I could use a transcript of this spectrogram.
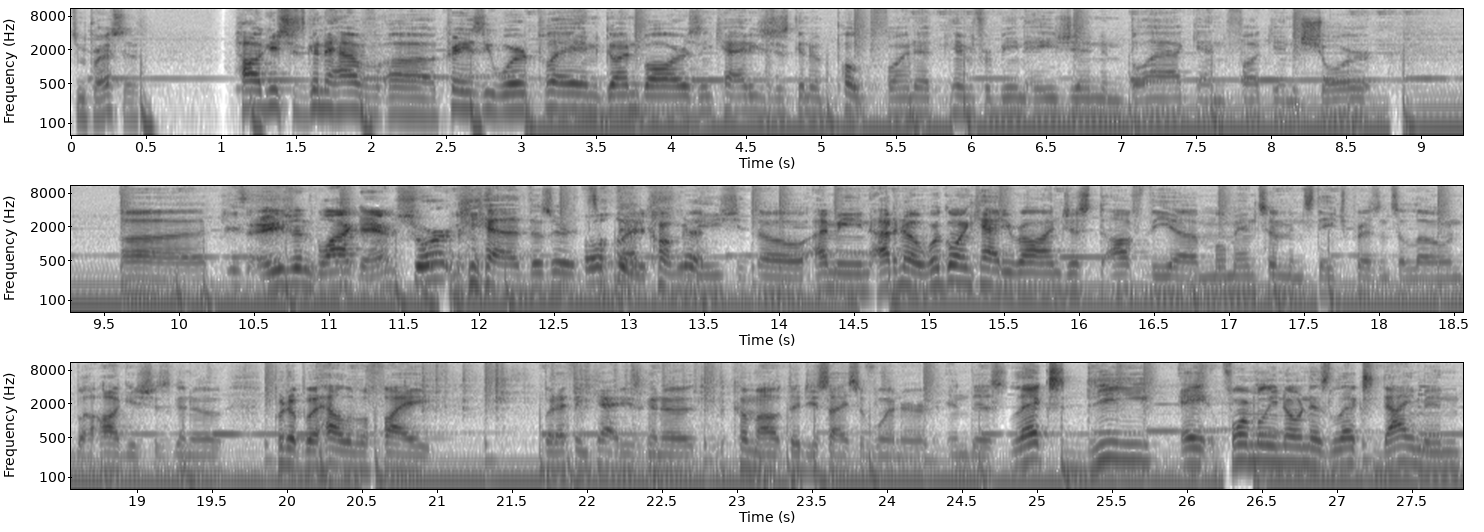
it's impressive. Hogish is gonna have uh, crazy wordplay and gun bars, and Caddy's just gonna poke fun at him for being Asian and black and fucking short. Uh, He's Asian, black, and short. yeah, those are it's a Holy bad shit. combination. So I mean, I don't know. We're going Caddy Ron just off the uh, momentum and stage presence alone, but Hogish is gonna put up a hell of a fight. But I think Caddy's gonna come out the decisive winner in this. Lex D, a, formerly known as Lex Diamond,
